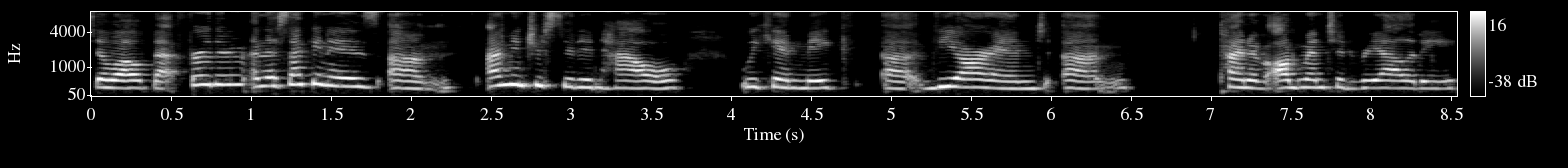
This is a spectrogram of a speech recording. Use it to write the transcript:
develop that further. And the second is um, I'm interested in how we can make uh, VR and um, kind of augmented reality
